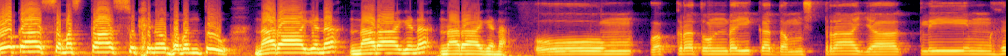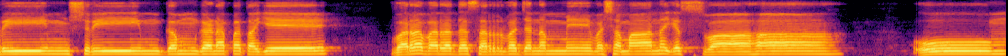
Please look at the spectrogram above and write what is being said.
ಲೋಕ ಸಮಸ್ತ ಸುಖಿನೋ ಭವಂತು. ನಾರಾಯಣ ನಾರಾಯಣ ನಾರಾಯಣ. ಓಂ ವಕ್ರತುಂಡೈಕ ದಂಷ್ಟ್ರಾಯ ಕ್ಲೀಂ ಹ್ರೀಂ ಶ್ರೀಂ ಗಂ ಗಣಪತಯೇ. ವರವರದ ಸರ್ವಜನಂ ಮೇ ವಶಮಾನಯ ಸ್ವಾಹಾ. ॐ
